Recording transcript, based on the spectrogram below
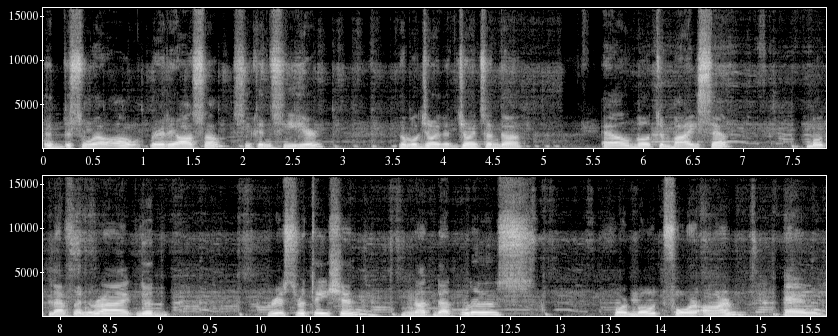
as well. Oh, really awesome. As you can see here. Double jointed joints on the elbow to bicep, both left and right. Good wrist rotation, not that loose for both forearm and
